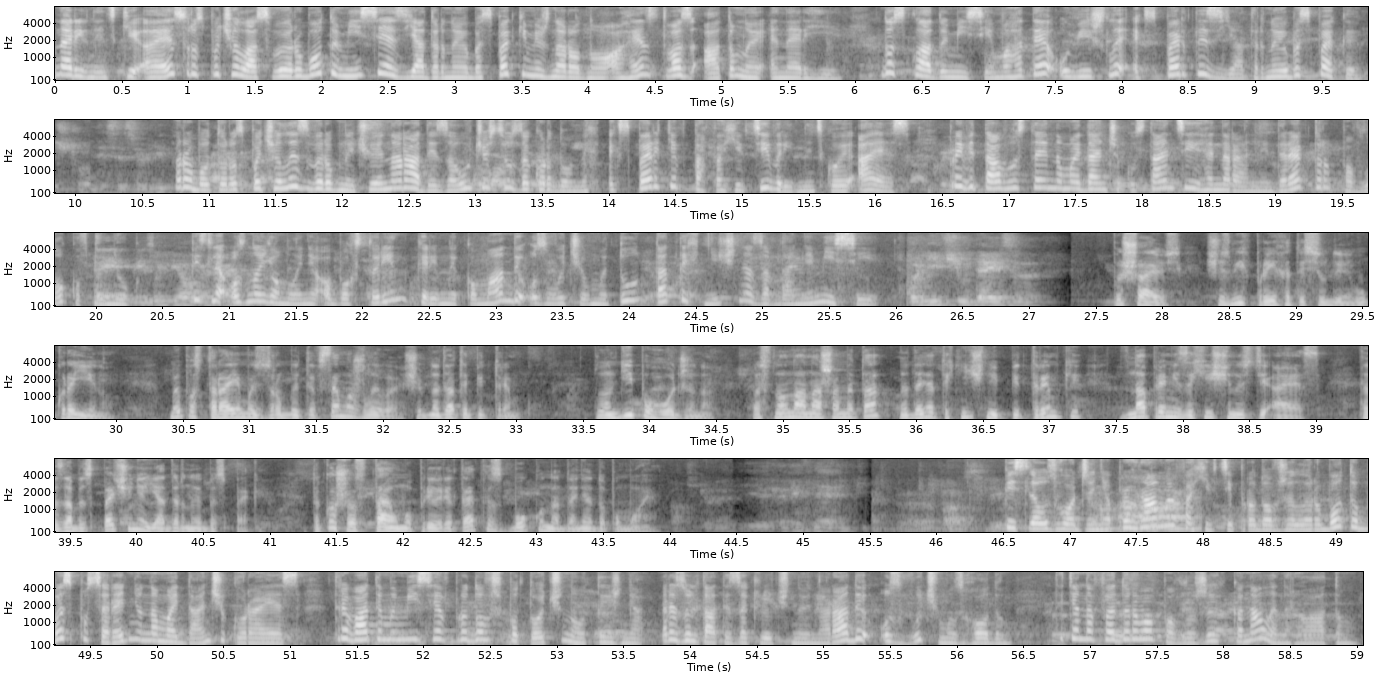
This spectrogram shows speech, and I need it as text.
На Рівненській АЕС розпочала свою роботу місія з ядерної безпеки Міжнародного агентства з атомної енергії. До складу місії МАГАТЕ увійшли експерти з ядерної безпеки. Роботу розпочали з виробничої наради за участю закордонних експертів та фахівців Рівненської АЕС. Привітав гостей на майданчику станції генеральний директор Павло Ковтонюк. Після ознайомлення обох сторін керівник команди озвучив мету та технічне завдання місії. Пишаюсь, що зміг приїхати сюди, в Україну. Ми постараємось зробити все можливе, щоб надати підтримку. План дій погоджено. Основна наша мета надання технічної підтримки в напрямі захищеності АЕС та забезпечення ядерної безпеки. Також розставимо пріоритети з боку надання допомоги. Після узгодження програми фахівці продовжили роботу безпосередньо на майданчику РаЕС. Триватиме місія впродовж поточного тижня. Результати заключної наради озвучимо згодом. Тетяна Федорова, Павло Жих, канал Енергоатом.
